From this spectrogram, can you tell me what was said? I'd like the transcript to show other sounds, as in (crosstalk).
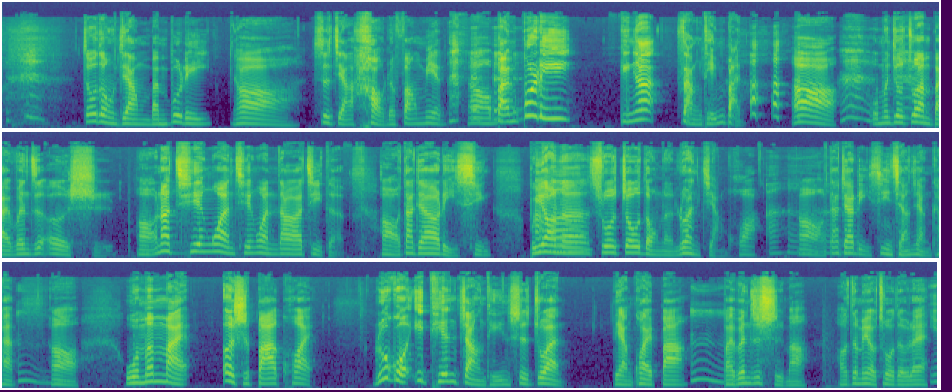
周董讲本不离啊，是讲好的方面啊，(laughs) 板不离，顶啊！涨停板啊，(laughs) 我们就赚百分之二十哦。那千万千万大家记得哦，大家要理性，不要呢说周董呢乱讲话哦。大家理性想想看啊，我们买二十八块，如果一天涨停是赚两块八，百分之十嘛，好，这没有错，对不对？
